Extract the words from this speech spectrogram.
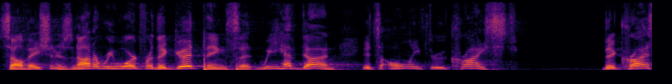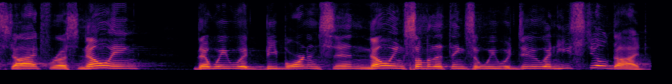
Salvation is not a reward for the good things that we have done, it's only through Christ. That Christ died for us, knowing that we would be born in sin, knowing some of the things that we would do, and he still died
